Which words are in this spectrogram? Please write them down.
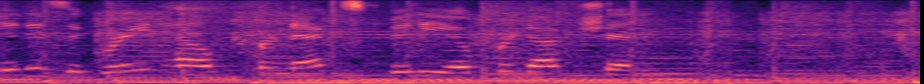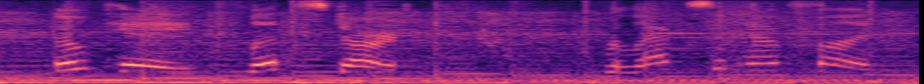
It is a great help for next video production. Okay, let's start. Relax and have fun.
